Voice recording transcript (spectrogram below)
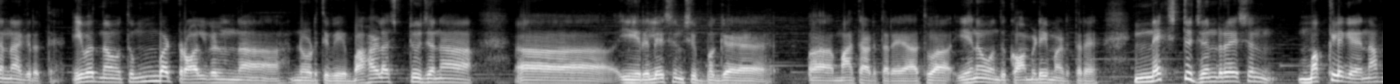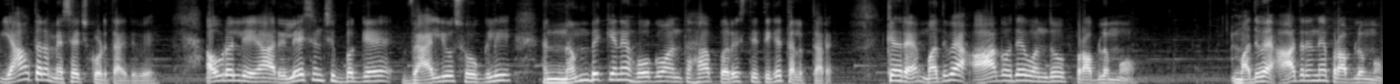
ಚೆನ್ನಾಗಿರುತ್ತೆ. ಇವತ್ತು ನಾವು ತುಂಬ ಟ್ರಾಲ್ಗಳನ್ನ ನೋಡ್ತೀವಿ. ಬಹಳಷ್ಟು ಜನ ಈ ರಿಲೇಷನ್ಶಿಪ್ ಬಗ್ಗೆ ಮಾತಾಡ್ತಾರೆ ಅಥವಾ ಏನೋ ಒಂದು ಕಾಮಿಡಿ ಮಾಡ್ತಾರೆ. ನೆಕ್ಸ್ಟ್ ಜನ್ರೇಷನ್ ಮಕ್ಕಳಿಗೆ ನಾವು ಯಾವ ಥರ ಮೆಸೇಜ್ ಕೊಡ್ತಾ ಇದ್ದೀವಿ? ಅವರಲ್ಲಿ ಆ ರಿಲೇಷನ್ಶಿಪ್ ಬಗ್ಗೆ ವ್ಯಾಲ್ಯೂಸ್ ಹೋಗಲಿ, ನಂಬಿಕೆನೇ ಹೋಗುವಂತಹ ಪರಿಸ್ಥಿತಿಗೆ ತಲುಪ್ತಾರೆ. ಯಾಕೆಂದರೆ ಮದುವೆ ಆಗೋದೇ ಒಂದು ಪ್ರಾಬ್ಲಮ್ಮು ಮದುವೆ ಆದ್ರೇ ಪ್ರಾಬ್ಲಮ್ಮು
